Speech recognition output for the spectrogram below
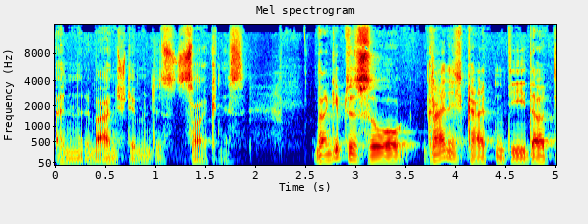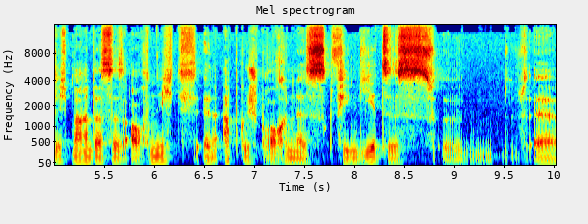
ein übereinstimmendes Zeugnis. Dann gibt es so Kleinigkeiten, die deutlich machen, dass das auch nicht ein abgesprochenes, fingiertes äh, äh,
